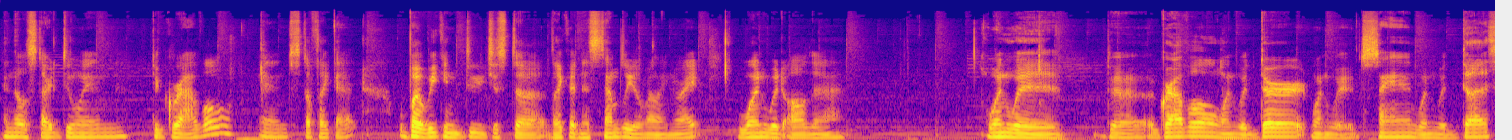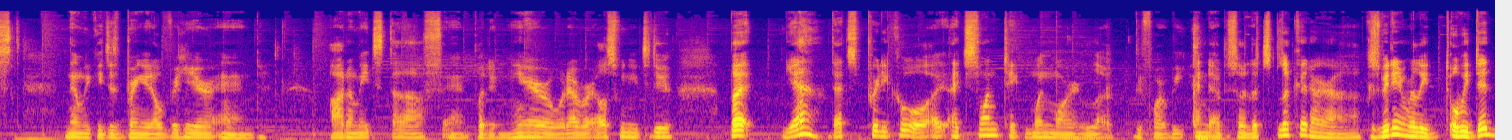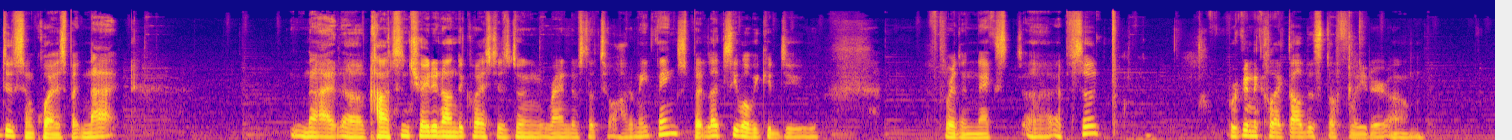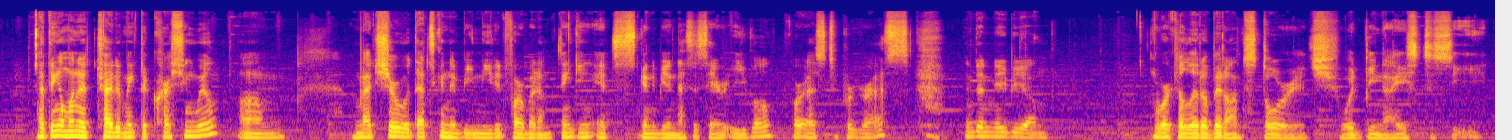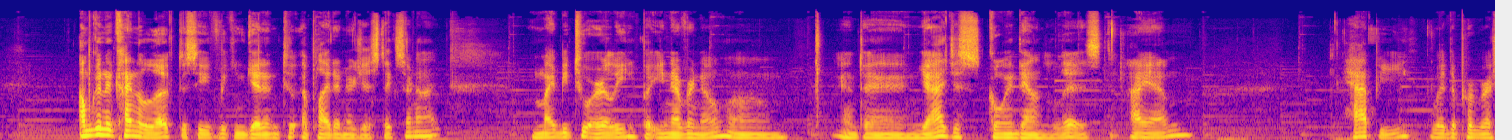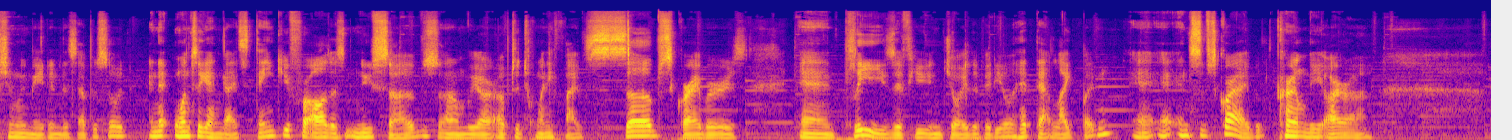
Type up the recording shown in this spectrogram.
and they'll start doing the gravel and stuff like that. But we can do just uh like an assembly line right? One with all the one with the gravel one with dirt one with sand one with dust. And then we could just bring it over here and automate stuff and put it in here or whatever else we need to do. But yeah, that's pretty cool. I, I just want to take one more look before we end the episode. Let's look at our uh because we didn't really oh we did do some quests, but not not uh, concentrated on the quest, just doing random stuff to automate things. But let's see what we could do for the next uh, episode. We're gonna collect all this stuff later. Um, I think I'm gonna try to make the crushing wheel. Um, I'm not sure what that's going to be needed for, but I'm thinking it's going to be a necessary evil for us to progress. And then maybe um work a little bit on storage would be nice to see. I'm going to kind of look to see if we can get into applied energistics or not. Might be too early, but you never know. Um, and then, yeah, just going down the list. I am happy with the progression we made in this episode. And once again, guys, thank you for all the new subs. Um, we are up to 25 subscribers. And please, if you enjoyed the video, hit that like button and, and subscribe. Currently, our uh,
